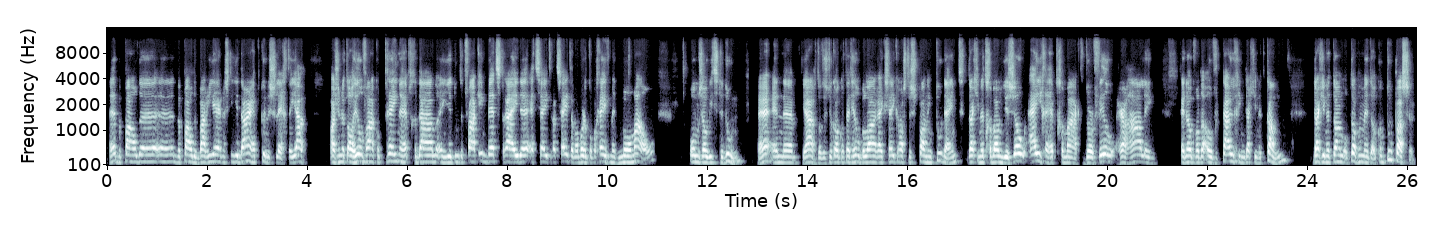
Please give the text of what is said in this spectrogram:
bepaalde, bepaalde barrières die je daar hebt kunnen slechten. Ja, als je het al heel vaak op trainen hebt gedaan en je doet het vaak in wedstrijden, et cetera, et cetera, dan wordt het op een gegeven moment normaal om zoiets te doen. En uh, ja, dat is natuurlijk ook altijd heel belangrijk, zeker als de spanning toeneemt, dat je het gewoon je zo eigen hebt gemaakt door veel herhaling en ook wel de overtuiging dat je het kan, dat je het dan op dat moment ook kan toepassen.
